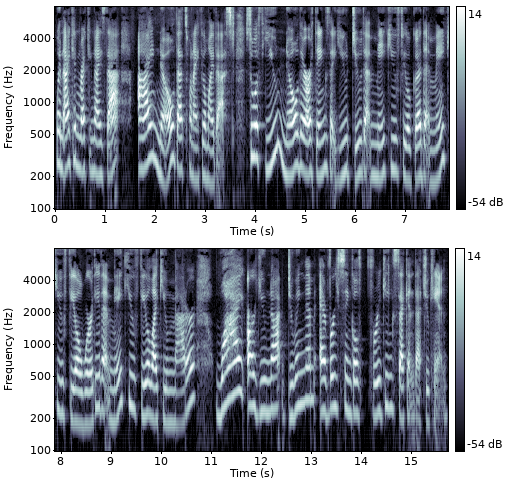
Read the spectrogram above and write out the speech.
When I can recognize that, I know that's when I feel my best. So if you know there are things that you do that make you feel good, that make you feel worthy, that make you feel like you matter, why are you not doing them every single freaking second that you can?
